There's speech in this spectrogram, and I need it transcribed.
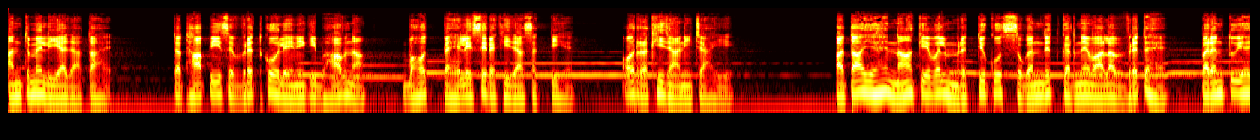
अंत में लिया जाता है, तथापि इस व्रत को लेने की भावना बहुत पहले से रखी जा सकती है और रखी जानी चाहिए। अतः यह न केवल मृत्यु को सुगंधित करने वाला व्रत है परंतु यह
